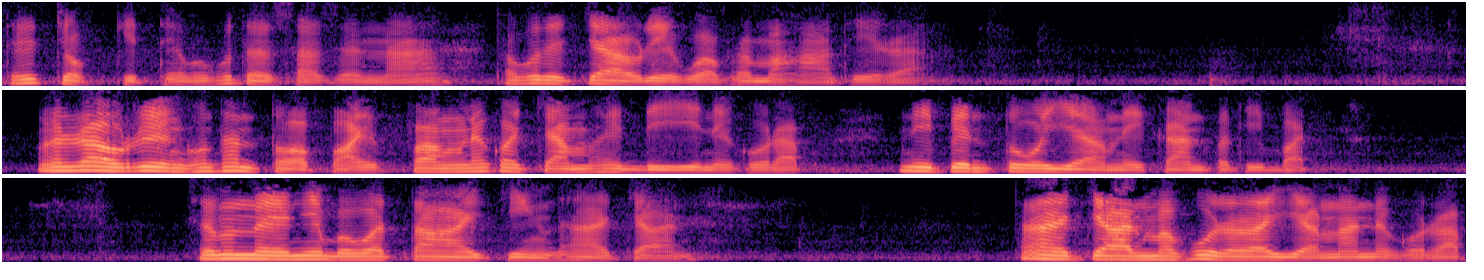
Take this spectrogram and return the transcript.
เทจบกิจแห่งพระพุทธศาสนา พระพุทธเจ้าเรียกว่าพระมหาเทระมาเล่าเรื่องของท่านต่อไปฟังแล้วก็จำให้ดีเนี่ยครับ นี่เป็นตัวอย่างในการปฏิบัติชมเนรเนี่ยบอกว่าตายจริงท่านอาจารย์ ถ้าอาจารย์มาพูดอะไรอย่างนั้นนะครับ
